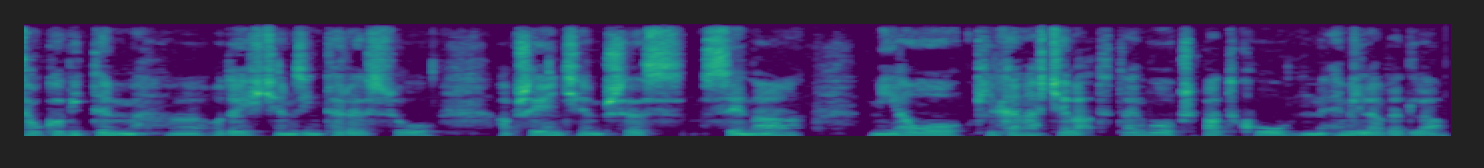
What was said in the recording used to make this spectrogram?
całkowitym e, odejściem z interesu, a przejęciem przez syna mijało kilkanaście lat. Tak było w przypadku Emila Wedla,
